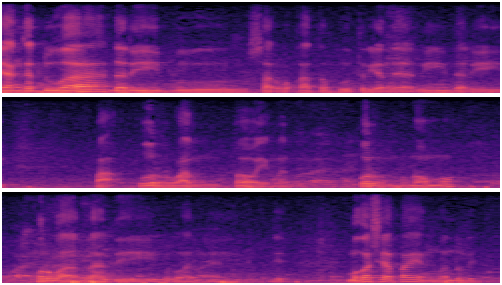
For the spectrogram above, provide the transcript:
Yang kedua dari Bu Sarwoko atau Bu Triandani dari Pak Purwanto yang nanti. Purnomo, Purwadi, Purwadi. Moga siapa yang menduli?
